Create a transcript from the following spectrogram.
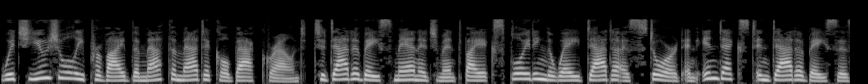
which usually provide the mathematical background to database management by exploiting the way data is stored and indexed in databases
